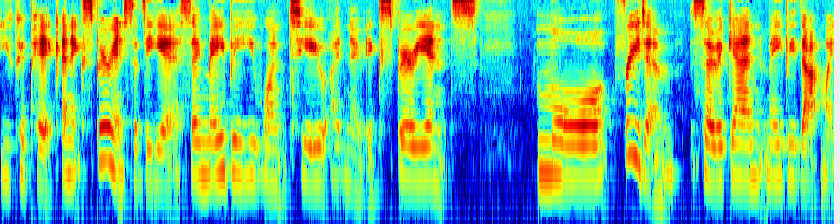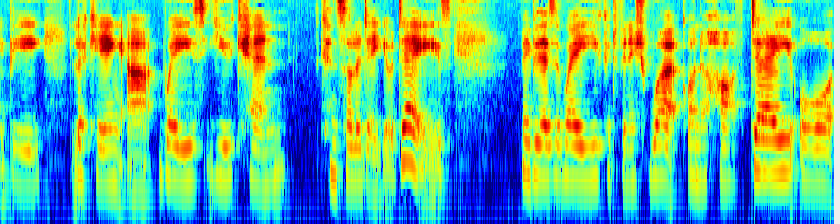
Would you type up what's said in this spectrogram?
you could pick an experience of the year. So maybe you want to, I don't know, experience more freedom. So again, maybe that might be looking at ways you can consolidate your days. Maybe there's a way you could finish work on a half day or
